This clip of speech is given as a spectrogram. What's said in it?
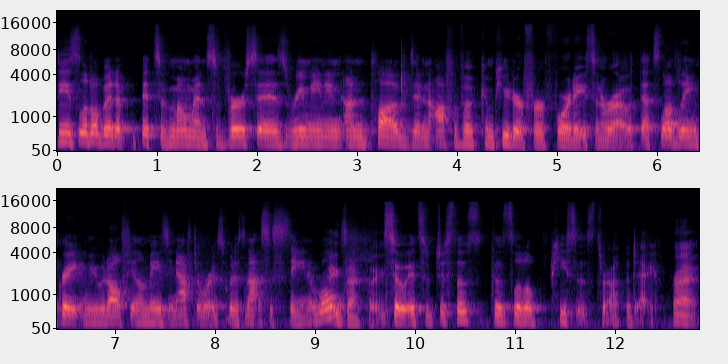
these little bit of bits of moments versus remaining unplugged and off of a computer for four days in a row. That's lovely and great, and we would all feel amazing afterwards, but it's not sustainable. Exactly. So it's just those those little pieces throughout the day. Right.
